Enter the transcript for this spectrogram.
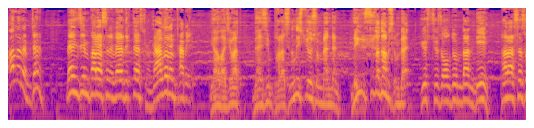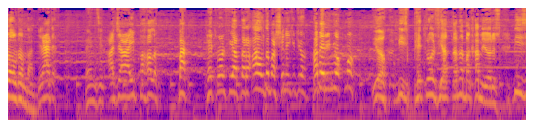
Alırım canım. Benzin parasını verdikten sonra alırım tabii. Ya Hacivat benzin parasını mı istiyorsun benden? Ne yüzsüz adamsın be. Yüzsüz olduğumdan değil, parasız olduğumdan birader. Benzin acayip pahalı. Bak petrol fiyatları aldı başını gidiyor. Haberin yok mu? Yok biz petrol fiyatlarına bakamıyoruz. Biz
